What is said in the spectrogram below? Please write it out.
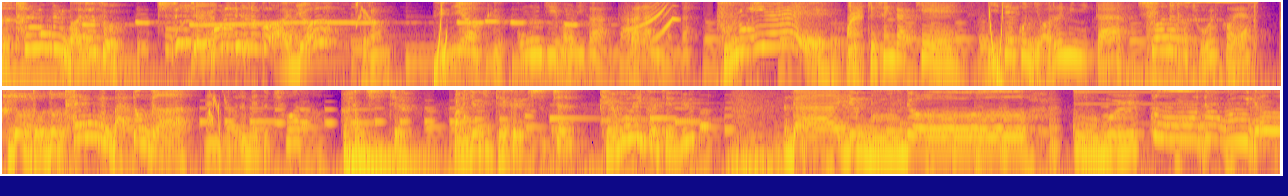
나 탈모빈 맞아서 진짜 대머리 되는 거 아니야? 그럼 드디어 그 꽁지 머리가 날아가는 건가? 조용히 해 좋게 생각해. 이제 곧 여름이니까 시원하고 좋을 거야. 그럼 너도 탈모빈 맞던가 난 여름에도 추워서. 아 진짜 만약에 내가 진짜 대머리가 되면 나는 문어 꿈을 꾸는 문어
